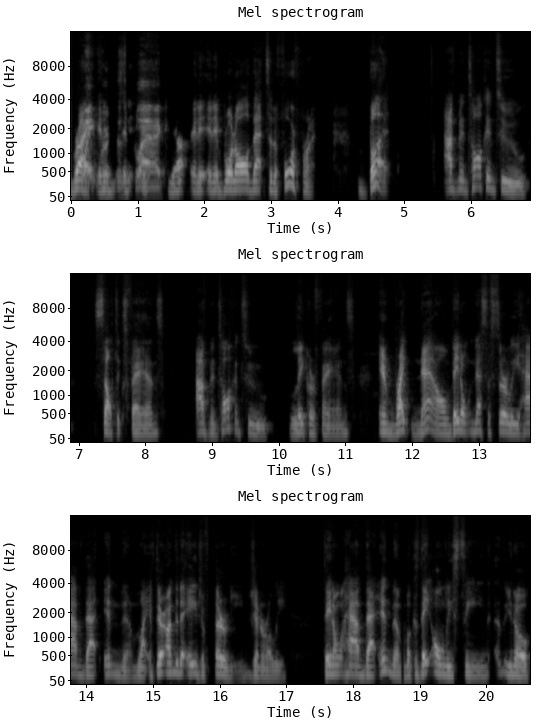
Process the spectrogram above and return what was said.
right? White and versus it, and black. It, yeah, and it, and it brought all that to the forefront. But I've been talking to Celtics fans, I've been talking to Laker fans, and right now they don't necessarily have that in them. Like if they're under the age of 30, generally, they don't have that in them because they only seen, you know,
